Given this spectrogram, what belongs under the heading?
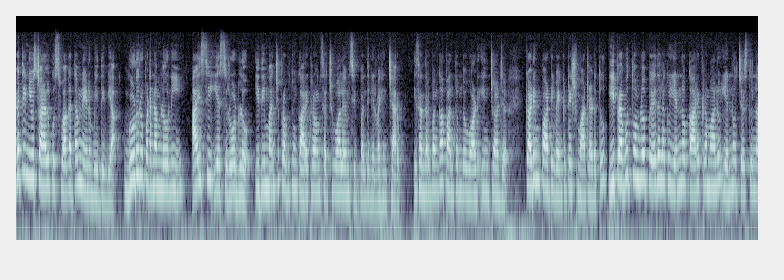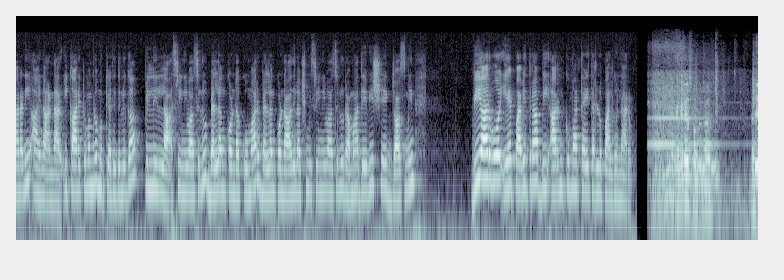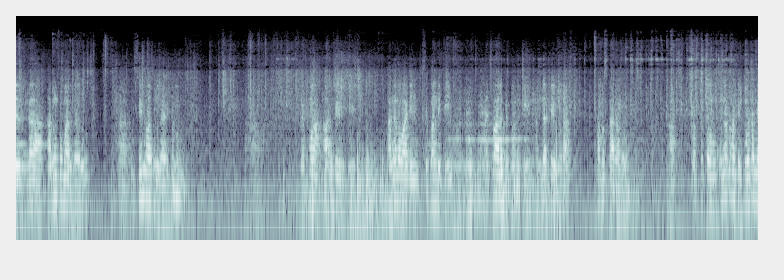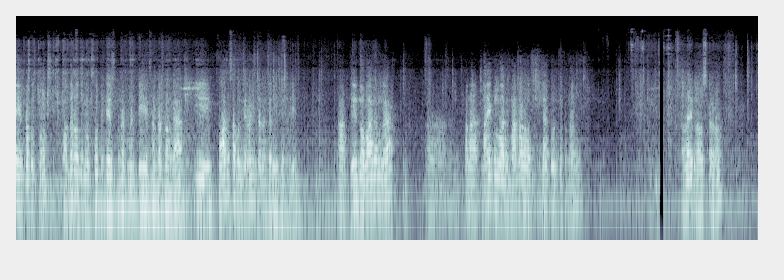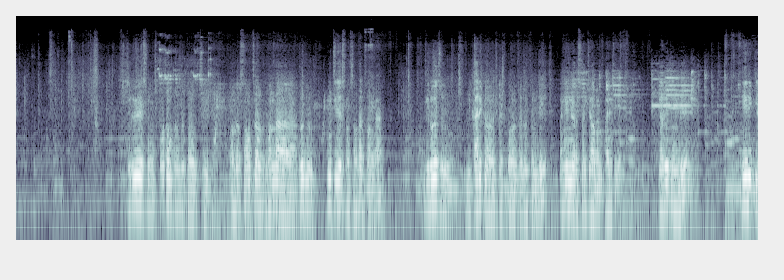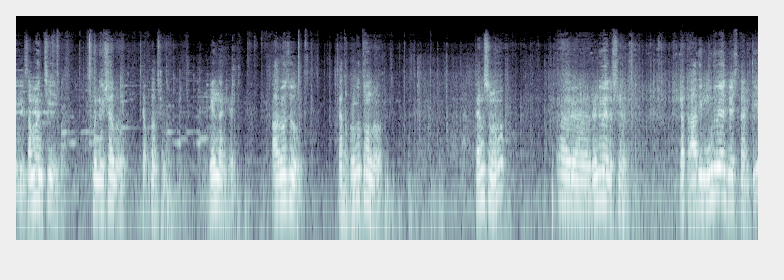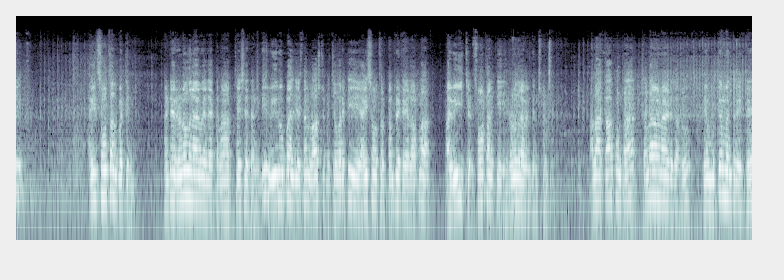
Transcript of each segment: ప్రగతి news ఛానల్కు స్వాగతం. నేను మీ దివ్య. గూడూరు పట్టణంలోని ఐసీఎస్ రోడ్లో ఇది మంచి ప్రభుత్వం కార్యక్రమం సచివాలయం సిబ్బంది నిర్వహించారు. ఈ సందర్భంగా పంతొమ్మిదో వార్డు ఇన్ఛార్జ్ కడింపాటి వెంకటేష్ మాట్లాడుతూ ఈ ప్రభుత్వంలో పేదలకు ఎన్నో కార్యక్రమాలు ఎన్నో చేస్తున్నారని ఆయన అన్నారు. ఈ కార్యక్రమంలో ముఖ్య అతిథులుగా Pillilla Srinivasulu Bellamkonda Kumar Bellamkonda Adilakshmi Srinivasulu Ramadevi Shaik Jasmine VRO A Pavitra B Arun Kumar తదితరులు పాల్గొన్నారు. అదేవిధంగా అరుణ్ కుమార్ గారు శ్రీనివాసులు గారికి రెప్మా ఆర్పీకి అంగన్వాడీ సిబ్బందికి సచివాలయ సిబ్బందికి అందరికీ కూడా నమస్కారాలు. ప్రస్తుతం ఉన్నటువంటి కూటమి ప్రభుత్వం వంద రోజులు పూర్తి చేసుకున్నటువంటి సందర్భంగా ఈ వాద సభలు నిర్వహించడం జరుగుతుంది. దీంట్లో భాగంగా మన నాయకులు వారిని మాట్లాడవలసిందిగా కోరుకుంటున్నాను. అందరికీ నమస్కారం. తెలుగుదేశం కూటమి ప్రభుత్వం వచ్చి వంద సంవత్సరాలు వంద రోజులు పూర్తి చేసిన సందర్భంగా ఈరోజు ఈ కార్యక్రమం పెట్టుకోవడం జరుగుతుంది. పన్నెండవ సచివాలయం పంచి జరుగుతుంది. దీనికి సంబంధించి కొన్ని విషయాలు చెప్పదలుచుకున్నాం. ఏంటంటే ఆ రోజు గత ప్రభుత్వంలో పెన్షన్ రెండు వేలు ఇస్తున్నారు. గత అది మూడు వేలు చేసేదానికి ఐదు సంవత్సరాలు పట్టింది. అంటే రెండు వందల యాభై లెక్కన చేసేదానికి వెయ్యి రూపాయలు చేస్తాను. లాస్ట్ చివరికి ఐదు సంవత్సరాలు కంప్లీట్ అయ్యే లోపల ఆ వెయ్యి ఇచ్చాడు. సంవత్సరానికి రెండు వందల యాభై పెంచుకుంటాడు. అలా కాకుండా చంద్రబాబు నాయుడు గారు మేము ముఖ్యమంత్రి అయితే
